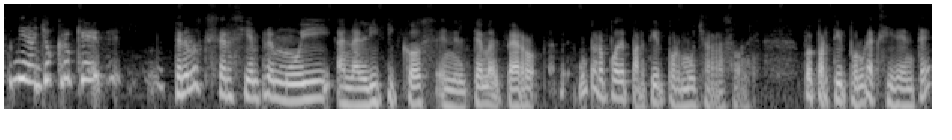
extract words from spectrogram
Pues mira, yo creo que tenemos que ser siempre muy analíticos en el tema del perro. Un perro puede partir por muchas razones. Puede partir por un accidente,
